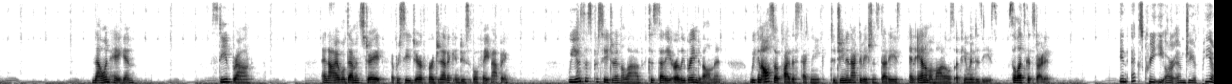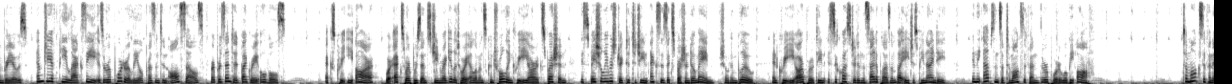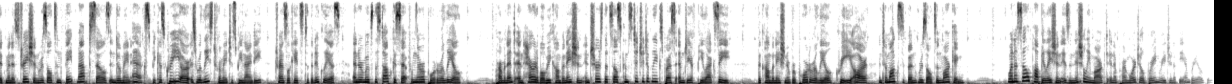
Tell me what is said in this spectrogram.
Nellwyn Hagan, Steve Brown, and I will demonstrate a procedure for genetic inducible fate mapping. We use this procedure in the lab to study early brain development. We can also apply this technique to gene inactivation studies and animal models of human disease. So let's get started. In X-Cre-ER MGFP embryos, MGFP LAC-Z is a reporter allele present in all cells, represented by gray ovals. X-Cre-ER, where X represents gene regulatory elements controlling Cre-ER expression, is spatially restricted to gene X's expression domain, shown in blue, and Cre-ER protein is sequestered in the cytoplasm by HSP90. In the absence of tamoxifen, the reporter will be off. Tamoxifen administration results in fate-mapped cells in domain X because Cre-ER is released from HSP90, translocates to the nucleus, and removes the stop cassette from the reporter allele. Permanent and heritable recombination ensures that cells constitutively express MGFP-LAC-Z. The combination of reporter allele, Cre-ER, and tamoxifen results in marking. When a cell population is initially marked in a primordial brain region of the embryo,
